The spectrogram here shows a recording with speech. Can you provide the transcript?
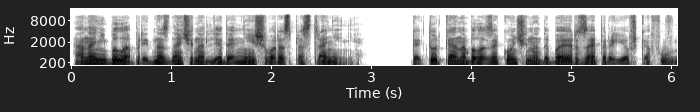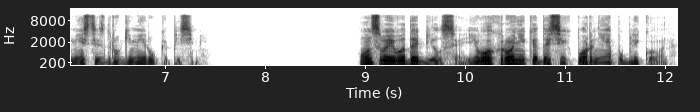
она не была предназначена для дальнейшего распространения. Как только она была закончена, ДБР запер ее в шкафу вместе с другими рукописями. Он своего добился, его хроника до сих пор не опубликована.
